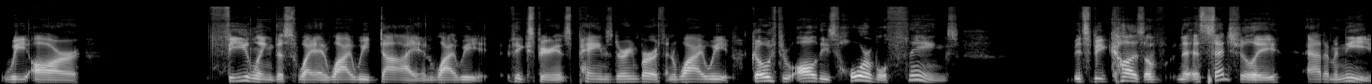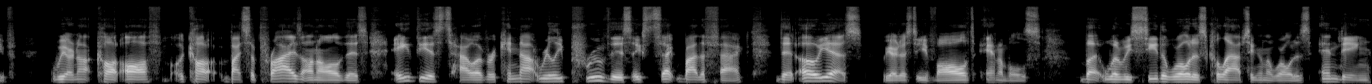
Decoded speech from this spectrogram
we are feeling this way and why we die and why we experience pains during birth and why we go through all these horrible things. It's because of essentially Adam and Eve. We are not caught off uh, caught by surprise on all of this. Atheists, however, cannot really prove this except by the fact that, oh yes, we are just evolved animals. But when we see the world is collapsing and the world is ending,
